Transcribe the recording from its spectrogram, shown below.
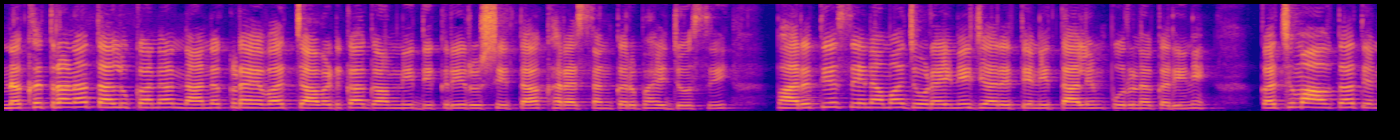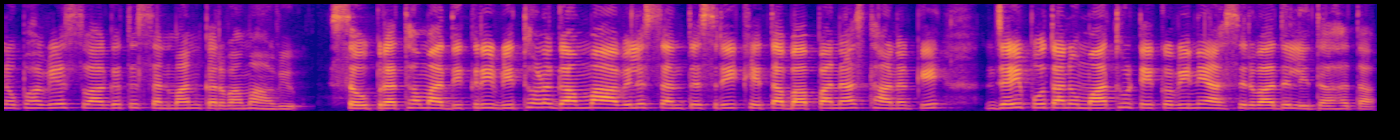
નખત્રાણા તાલુકાના નાનકડા એવા ચાવડકા ગામની દીકરી ઋષિતા, ખરા શંકરભાઈ જોશી ભારતીય સેનામાં જોડાઈને જ્યારે તેની તાલીમ પૂર્ણ કરીને કચ્છમાં આવતા તેનું ભવ્ય સ્વાગત સન્માન કરવામાં આવ્યું. સૌ પ્રથમ આ દીકરી વિથોણ ગામમાં આવેલ સંત શ્રી ખેતા બાપાના સ્થાનકે જઈ પોતાનું માથું ટેકવીને આશીર્વાદ લીધા હતા.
